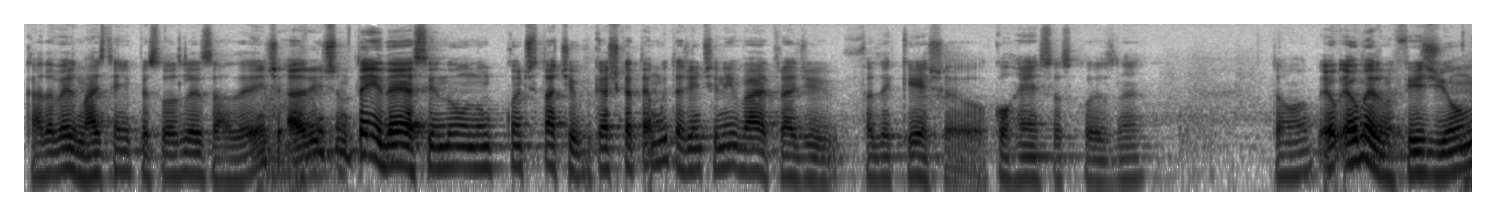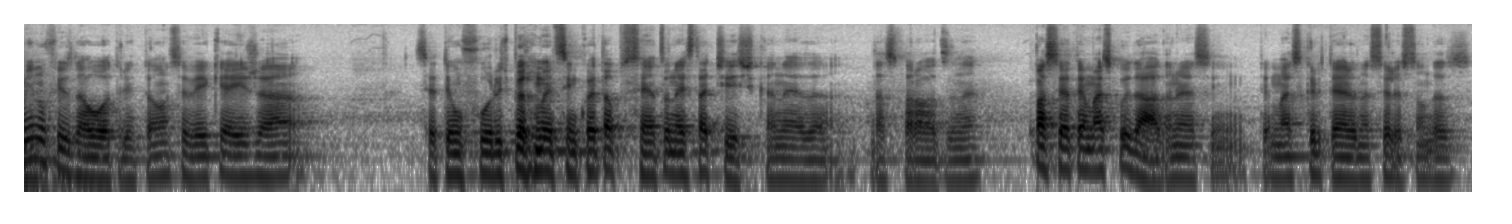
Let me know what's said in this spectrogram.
cada vez mais tem pessoas lesadas. A gente, a gente não tem ideia assim num, num, quantitativo, porque acho que até muita gente nem vai atrás de fazer queixa, ocorrência, essas coisas, né? Então, eu, eu mesmo fiz de uma e não fiz da outra, então você vê que aí já você tem um furo de pelo menos 50% na estatística, né, da, das fraudes, né? Passei a ter mais cuidado, né, assim, ter mais critério na seleção das,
